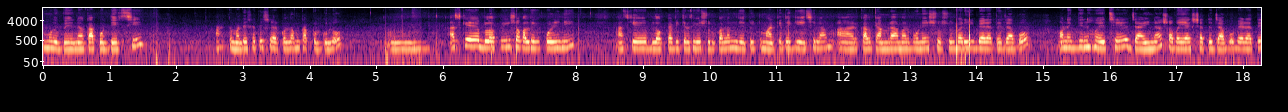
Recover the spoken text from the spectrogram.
মুরব্বী না কাপড় দেখছি। আর তোমাদের সাথে শেয়ার করলাম কাপড়গুলো। আজকে ব্লগটি সকাল থেকে করিনি। আজকে ব্লগটা বিকেল থেকে শুরু করলাম, যেহেতু একটু মার্কেটে গিয়েছিলাম। আর কালকে আমরা আমার বোনের শ্বশুর বাড়ি বেড়াতে যাব। অনেক দিন হয়েছে, যাই না, সবাই একসাথে যাব বেড়াতে।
